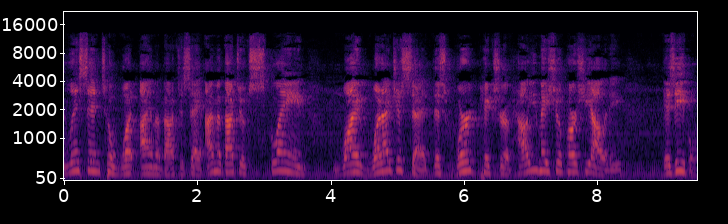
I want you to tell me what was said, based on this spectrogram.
listen to what I am about to say. I'm about to explain why what I just said, this word picture of how you may show partiality, is evil.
